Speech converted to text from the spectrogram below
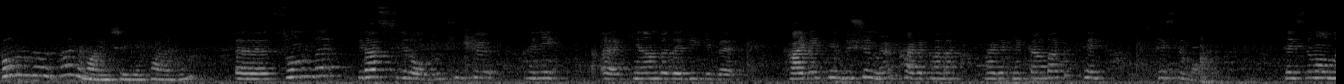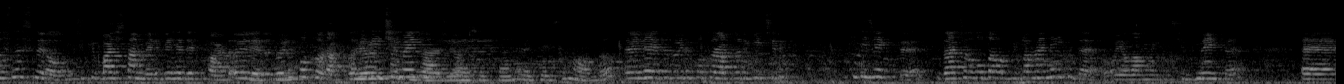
sonunda sen de mi aynı şeyi yapardın? Ee, sonunda biraz sinir oldum çünkü hani e, Kenan da dediği gibi kaybettiğini düşünmüyorum. Kaybetmeden, kaybetmekten daha çok te- teslim oldum. Teslim olmasına sinir oldum. Çünkü baştan beri bir hedef vardı. Öyle de böyle fotoğrafları Yorum geçirmeye çalışıyordu. gerçekten. Evet teslim oldu. Öyle de böyle fotoğrafları geçirip gidecekti. Zaten o da bir bahaneydi de oyalanmak için. Neyse. Ee,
